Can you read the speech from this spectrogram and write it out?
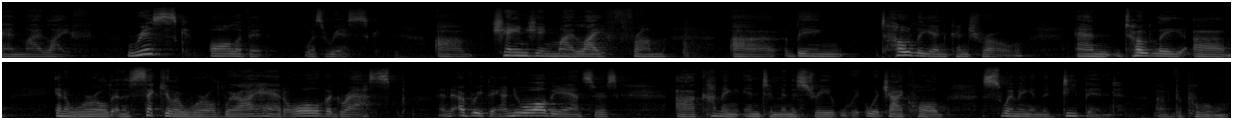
and my life. Risk, all of it was risk. Um, changing my life from uh, being totally in control and totally um, in a world, in a secular world, where I had all the grasp and everything. I knew all the answers uh, coming into ministry, which I called swimming in the deep end of the pool,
